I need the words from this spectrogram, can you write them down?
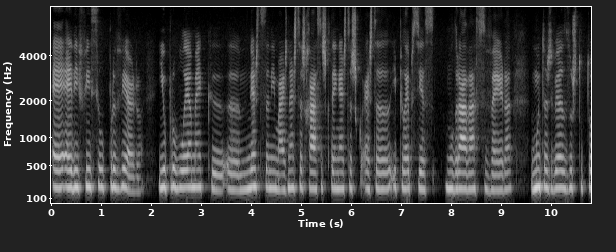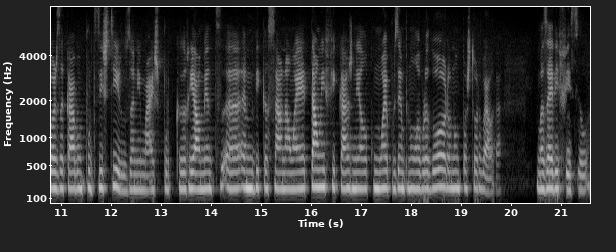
é, é, difícil prever. E o problema é que uh, nestes animais, nestas raças que têm estas, esta epilepsia moderada a severa, muitas vezes os tutores acabam por desistir dos animais porque realmente a, a, medicação não é tão eficaz nele como é, por exemplo, num labrador ou num pastor belga. Mas é difícil.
